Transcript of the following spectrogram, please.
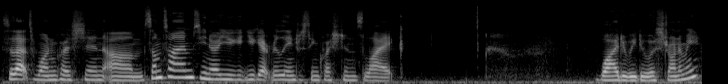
so that's one question. Um, sometimes you know you you get really interesting questions like why do we do astronomy?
